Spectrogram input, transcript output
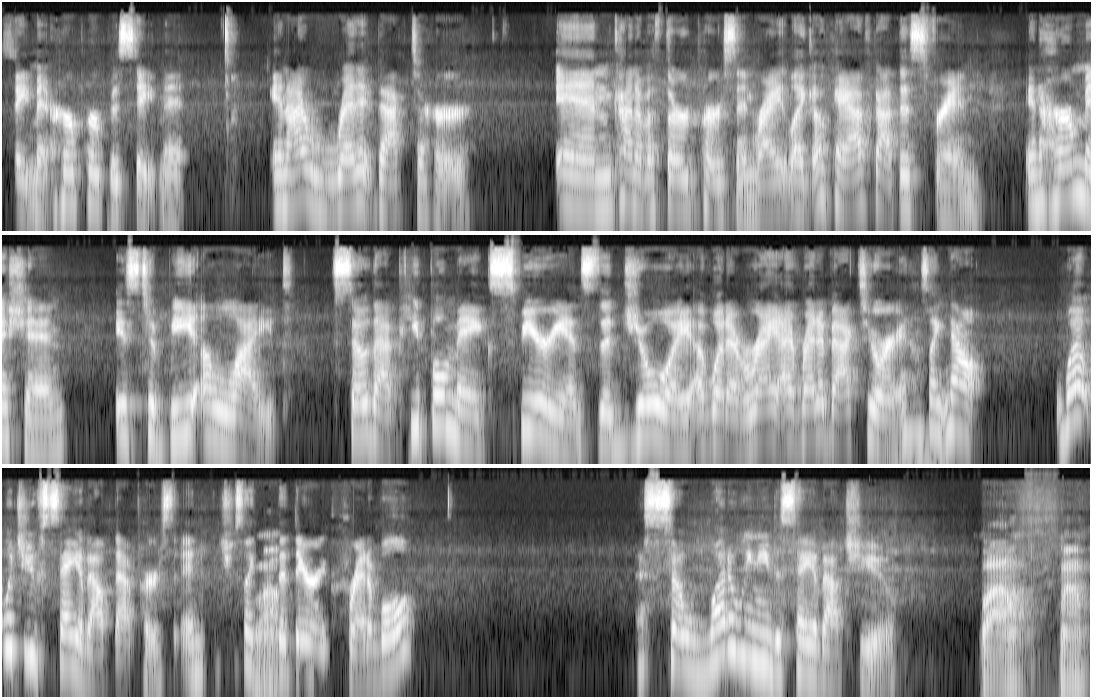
statement her purpose statement and i read it back to her in kind of a third person right? Like okay i've got this friend and her mission is to be a light so that people may experience the joy of whatever right? I read it back to her and i was like now what would you say about that person? And she's like wow. that they're incredible so, what do we need to say about you? Wow. Wow.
